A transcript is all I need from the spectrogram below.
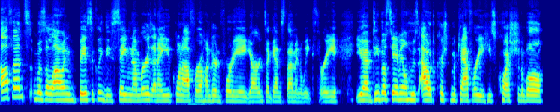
offense was allowing basically these same numbers, and Aiyuk went off for 148 yards against them in week three. You have Deebo Samuel, who's out, Christian McCaffrey, he's questionable.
